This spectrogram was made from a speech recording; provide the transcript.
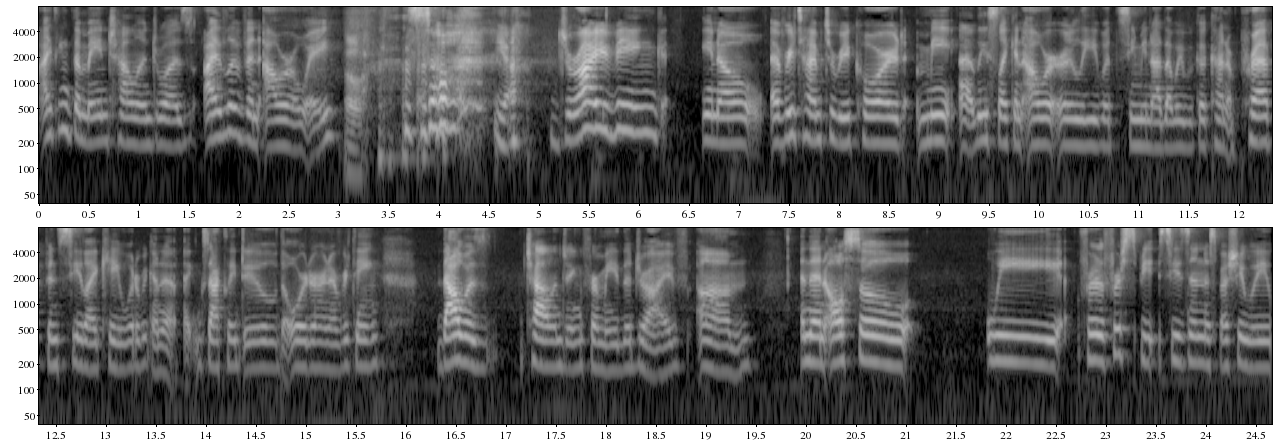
I think the main challenge was I live an hour away, Oh, so Yeah. driving. You know, every time to record, meet at least like an hour early with Simina. That way we could kind of prep and see like, hey, what are we gonna exactly do, the order and everything. That was challenging for me, the drive. Um, and then also we for the first spe- season especially we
